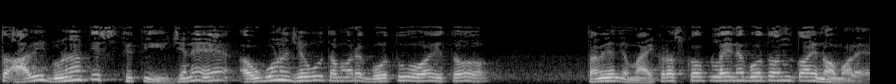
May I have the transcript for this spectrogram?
તો આવી ગુણાતી સ્થિતિ જેને અવગુણ જેવું તમારે ગોતવું હોય તો તમે માઇક્રોસ્કોપ લઈને ગોતો ને તોય ન મળે.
